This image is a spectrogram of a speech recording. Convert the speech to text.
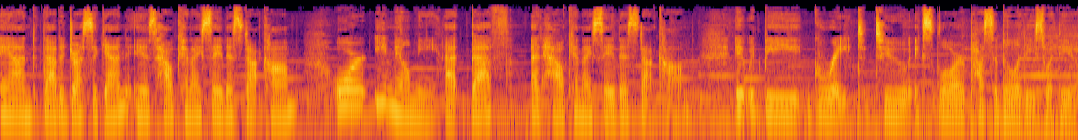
and that address again is howcanisaythis.com or email me at beth at howcanisaythis.com. It would be great to explore possibilities with you.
